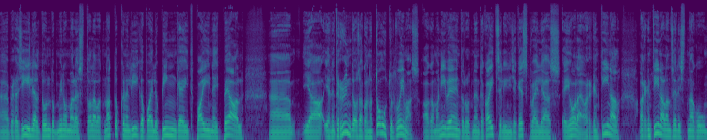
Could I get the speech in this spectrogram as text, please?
äh, Brasiilial tundub minu meelest olevat natukene liiga palju pingeid, paineid peal äh, ja, ja nende ründeosakond on tohutult võimas, aga ma nii veendunud nende kaitseliinis ja keskväljas ei ole, Argentiinal, Argentiinal on sellist nagu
